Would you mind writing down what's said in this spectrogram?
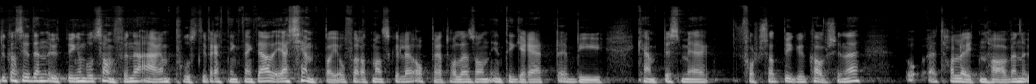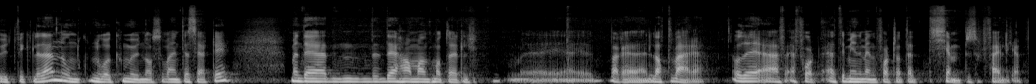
du kan si den Utbyggingen mot samfunnet er en positiv retning. tenkte Jeg Jeg kjempa jo for at man skulle opprettholde en sånn integrert bycampus med fortsatt bygge ut Kalvskinnet. Ta Løitenhaven og utvikle den, noe kommunen også var interessert i. Men det, det har man på en måte eh, bare latt være. Og det er etter mine mening fortsatt et kjempestort feilgrep.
